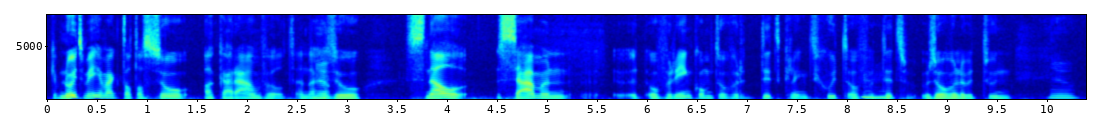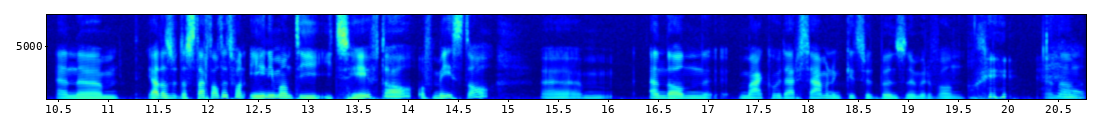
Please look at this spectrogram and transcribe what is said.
Ik heb nooit meegemaakt dat dat zo elkaar aanvult. En dat Ja. je zo snel samen eh, het overeenkomt over dit klinkt goed, of Mhm. dit, zo willen we het doen. Ja. En ehm, ja, dat, dat start altijd van één iemand die iets heeft al, of meestal. Ehm, en dan maken we daar samen een Kids with Buns nummer van. Oké, En dan, Oh.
